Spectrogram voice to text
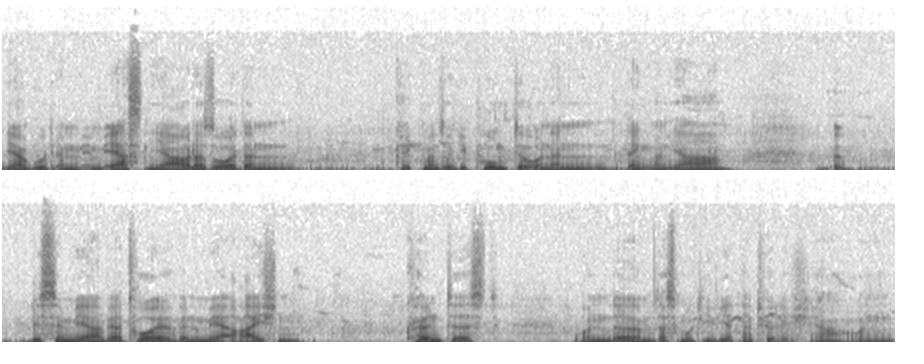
ja gut, im, im, ersten Jahr oder so, dann kriegt man so die Punkte und dann denkt man, ja, ein äh, bisschen mehr wäre toll, wenn du mehr erreichen könntest. Und ähm, das motiviert natürlich. Ja? Und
